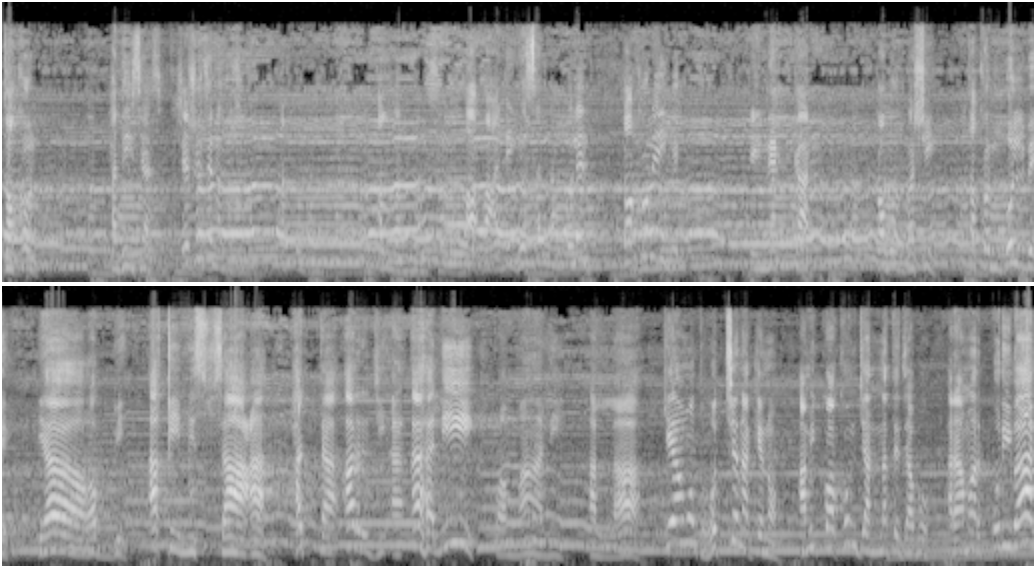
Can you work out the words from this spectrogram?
তখন হাদিসে আছে। শেষ হচ্ছে না কেন? আমি কখন জান্নাতে যাব? আর আমার পরিবার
